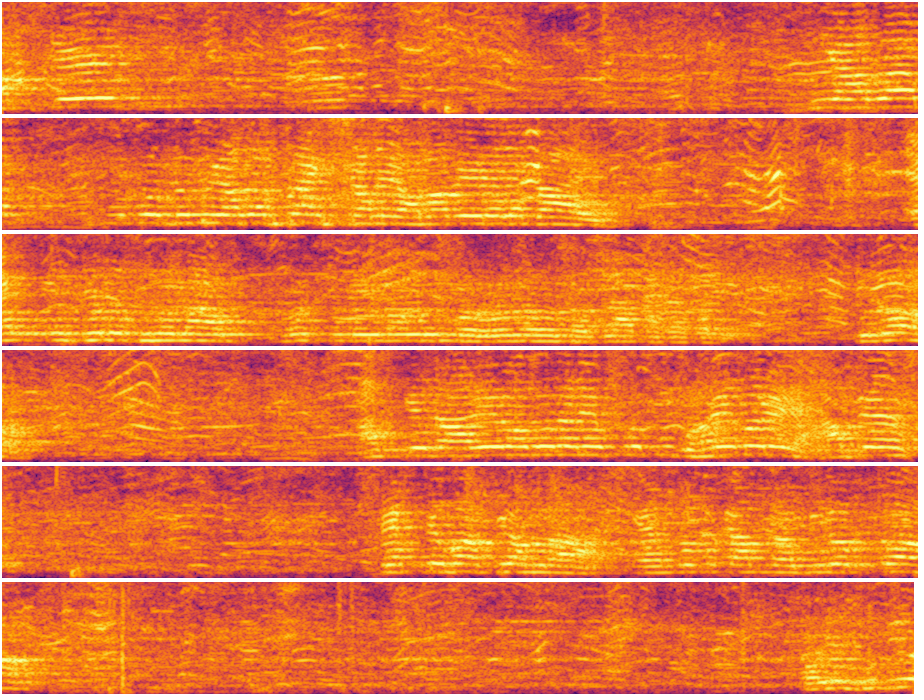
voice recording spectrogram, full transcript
আজকে দুই হাজার দুই হাজার চার সালে আমাদের এলাকায় একটি ছেলে ছিল ছিল। আজকে দাঁড়ের অবদানে প্রতি ঘরে ঘরে হাফেজ দেখতে পাচ্ছি আমরা। এতটুকু আমরা বিরক্ত। তাহলে যদিও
